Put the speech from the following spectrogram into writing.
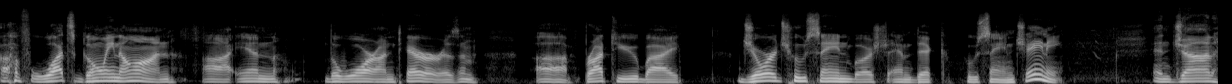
of what's going on uh, in the war on terrorism, uh, brought to you by George Hussein Bush and Dick Hussein Cheney. and John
